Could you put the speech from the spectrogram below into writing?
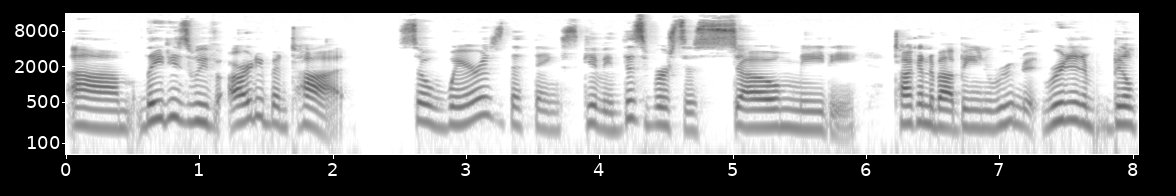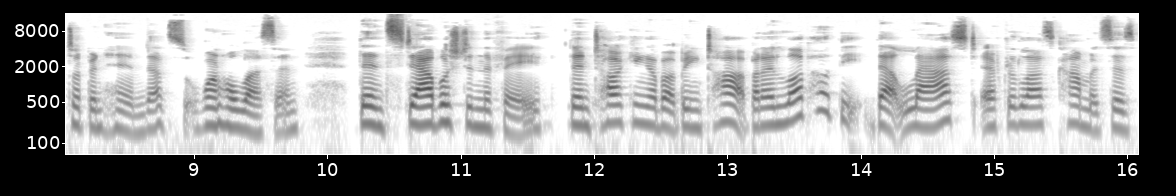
Um, ladies, we've already been taught. So, where is the thanksgiving? This verse is so meaty talking about being rooted, rooted and built up in Him. That's one whole lesson. Then established in the faith. Then talking about being taught. But I love how the that last after the last comment says,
